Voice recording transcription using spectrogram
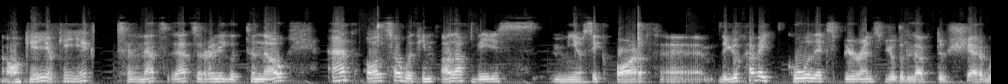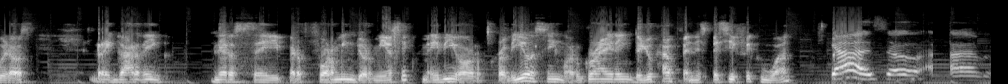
Okay, okay, excellent. That's that's really good to know. And also within all of this music part, um, do you have a cool experience you would love to share with us regarding, let us say, performing your music, maybe, or producing or writing? Do you have any specific one? Yeah, so um,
